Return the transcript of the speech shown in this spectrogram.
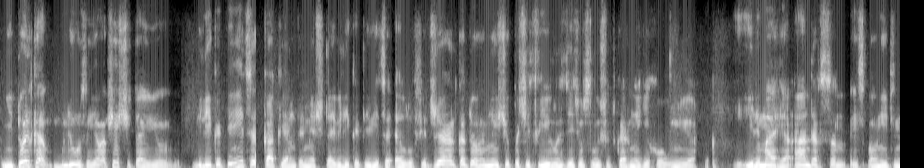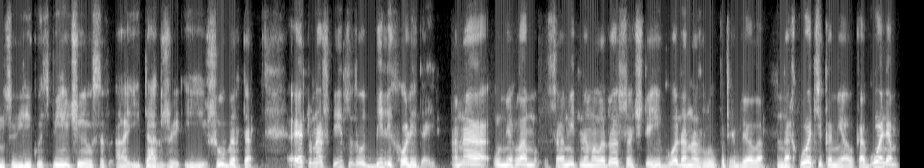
не только блюза, я вообще считаю ее великой певицей, как я, например, считаю великой певицей Эллу Фиджеральд, которую мне еще посчастливилось здесь услышать в Карнеги Холл Нью-Йорке, или Мария Андерсон, исполнительницу великую спиричуэлсов, а и также и Шуберта. Эту нашу певицу зовут Билли Холидей. Она умерла сравнительно молодой, в 44 года, она злоупотребляла наркотиками, алкоголем,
